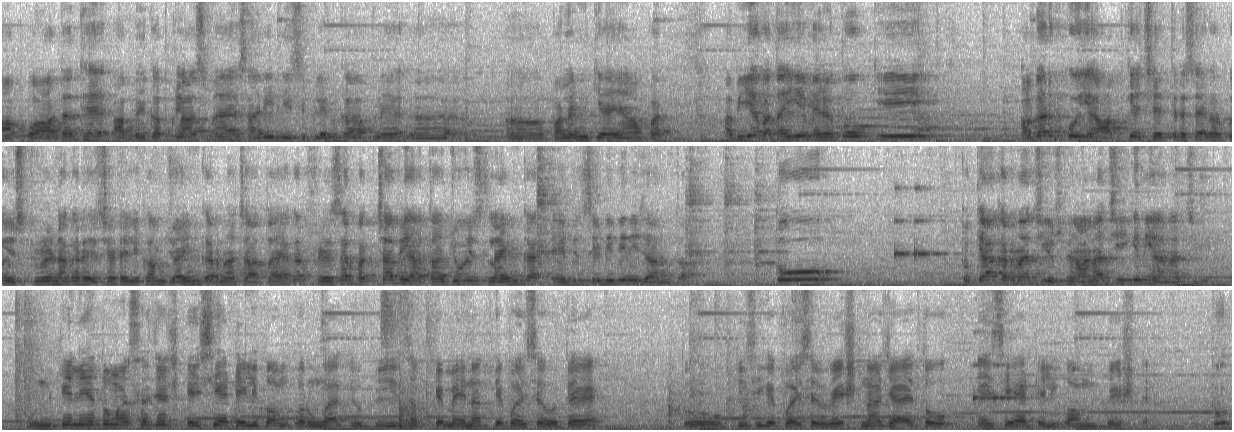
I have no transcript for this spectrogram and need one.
आपको आदत है आप बैकअप क्लास में आए सारी डिसिप्लिन का आपने पालन किया यहाँ पर। अब ये बताइए मेरे को कि अगर कोई आपके क्षेत्र से अगर कोई स्टूडेंट अगर एशिया टेलीकॉम ज्वाइन करना चाहता है अगर फ्रेशर बच्चा भी आता है जो इस लाइन का ए बी सी डी भी नहीं जानता तो तो क्या करना चाहिए? उसमें आना चाहिए कि नहीं आना चाहिए? उनके लिए तो मैं सजेस्ट एशिया टेलीकॉम करूँगा क्योंकि सबके मेहनत के पैसे होते हैं। तो किसी के पैसे वेस्ट ना जाए तो एशिया टेलीकॉम बेस्ट है। तो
